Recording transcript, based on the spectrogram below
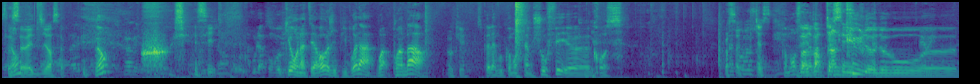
putain, ça va être dur ça. Non si. Vous la convoquez, on l'interroge, et puis voilà, point barre. Ok. Parce que là, vous commencez à me chauffer, euh, Grosse. Comment Vous ça allez va pas plein casser les cul de, de vos. euh,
